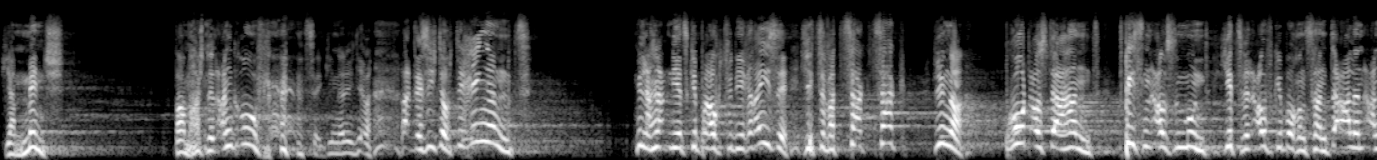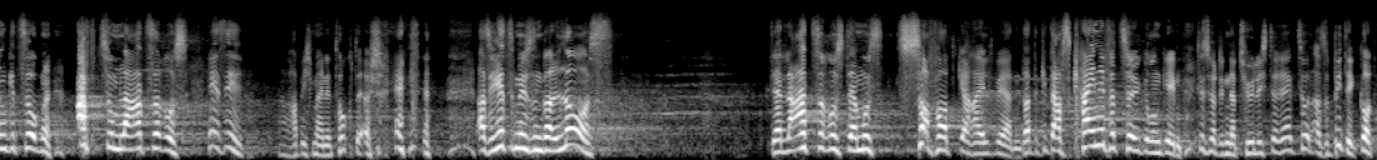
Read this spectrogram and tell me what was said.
Ja Mensch, warum hast du nicht angerufen? das ging natürlich nicht, das ist doch dringend. Wie lange hatten die jetzt gebraucht für die Reise? Jetzt aber zack, zack, Jünger, Brot aus der Hand, Bissen aus dem Mund, jetzt wird aufgebrochen, Sandalen angezogen, ab zum Lazarus. Da habe ich meine Tochter erschreckt. Also jetzt müssen wir los. Der Lazarus, der muss sofort geheilt werden. Da darf es keine Verzögerung geben. Das wird die natürlichste Reaktion. Also bitte Gott,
